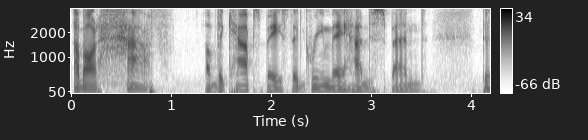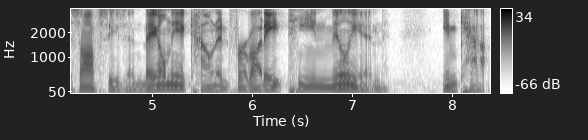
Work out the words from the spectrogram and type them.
about half of the cap space that Green Bay had to spend this offseason. They only accounted for about 18 million in cap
